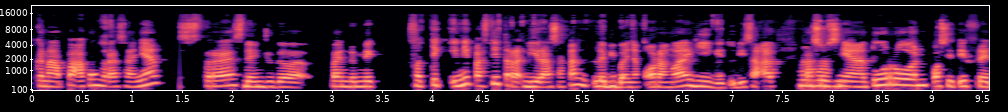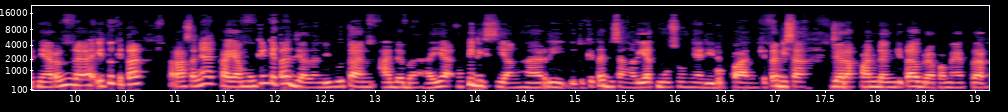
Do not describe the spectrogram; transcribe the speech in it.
kenapa aku ngerasanya stres dan juga pandemic fatigue ini pasti ter- dirasakan lebih banyak orang lagi gitu. Di saat hmm. kasusnya turun, positif rate-nya rendah, itu kita rasanya kayak mungkin kita jalan di hutan, ada bahaya, tapi di siang hari gitu. Kita bisa ngelihat musuhnya di depan, kita bisa jarak pandang kita berapa meter.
